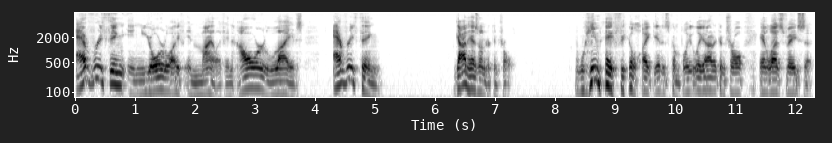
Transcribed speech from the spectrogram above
everything in your life, in my life, in our lives, everything God has under control. We may feel like it is completely out of control, and let's face it,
